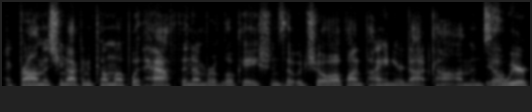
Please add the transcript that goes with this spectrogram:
I promise you're not going to come up with half the number of locations that would show up on pioneer.com. And so we're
